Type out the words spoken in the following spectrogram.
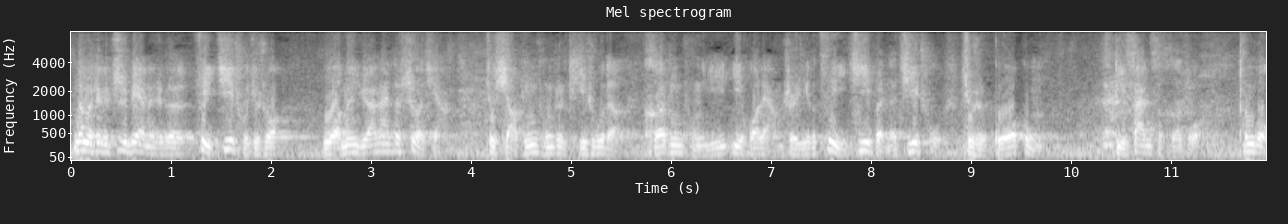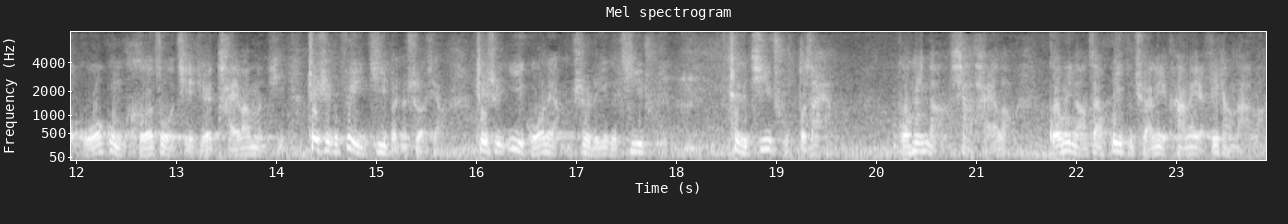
那么这个质变的这个最基础，就是说我们原来的设想，就小平同志提出的和平统一、一国两制，一个最基本的基础就是国共第三次合作。通过国共合作解决台湾问题，这是一个最基本的设想，这是一国两制的一个基础。这个基础不在了，国民党下台了，国民党再恢复权力，看来也非常难了。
